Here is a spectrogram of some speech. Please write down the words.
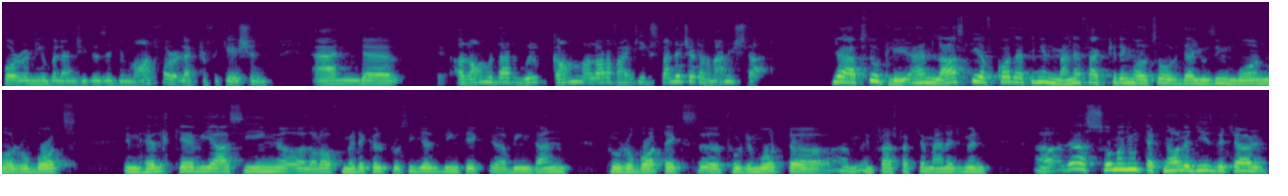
for renewable energy there's a demand for electrification and uh, along with that will come a lot of it expenditure to manage that Yeah, absolutely. And lastly, of course, I think in manufacturing also they're using more and more robots. In healthcare, we are seeing a lot of medical procedures being take, uh, being done through robotics, uh, through remote uh, um, infrastructure management. Uh, there are so many technologies which are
